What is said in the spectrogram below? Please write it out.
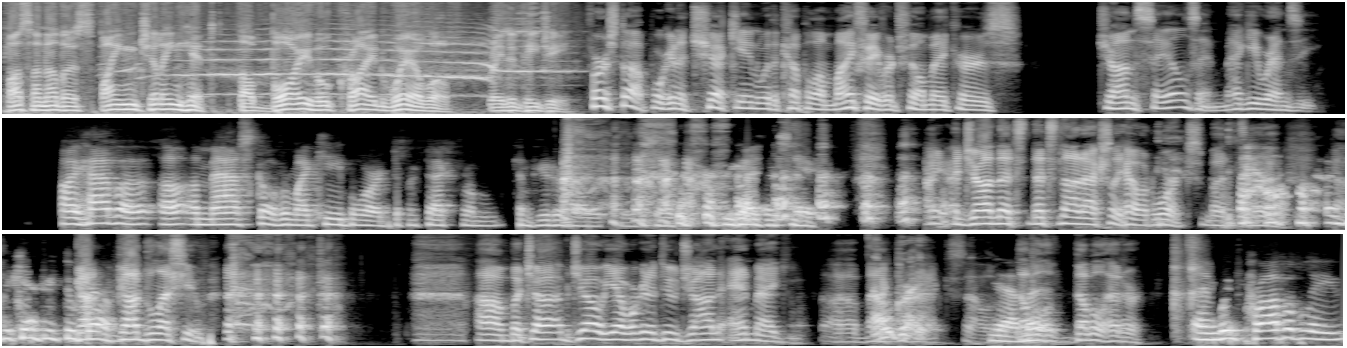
Plus another spine-chilling hit, The Boy Who Cried Werewolf rated PG. First up, we're going to check in with a couple of my favorite filmmakers, John Sayles and Maggie Renzi. I have a, a, a, mask over my keyboard to protect from computer viruses. So you guys are safe. I, I, John, that's that's not actually how it works, but uh, you can't be too God, God bless you. um, but Joe, Joe, yeah, we're going to do John and Maggie uh, back oh, great. back. So yeah, double but, double header. And we probably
